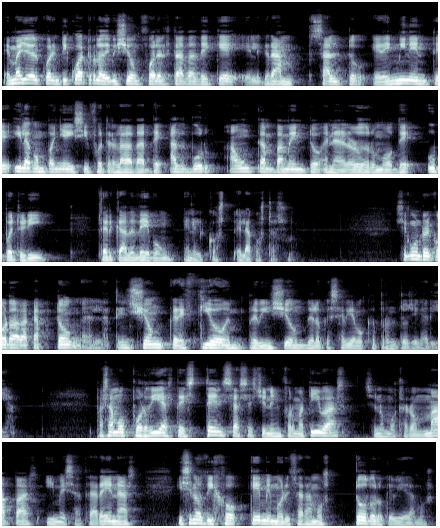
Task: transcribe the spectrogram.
En mayo del 44 la división fue alertada de que el gran salto era inminente y la compañía Easy fue trasladada de Altburg a un campamento en el aeródromo de Upetry, cerca de Devon, en, la costa sur. Según recordaba Capton, la tensión creció en previsión de lo que sabíamos que pronto llegaría. Pasamos por días de extensas sesiones informativas, se nos mostraron mapas y mesas de arenas, y se nos dijo que memorizáramos todo lo que viéramos.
